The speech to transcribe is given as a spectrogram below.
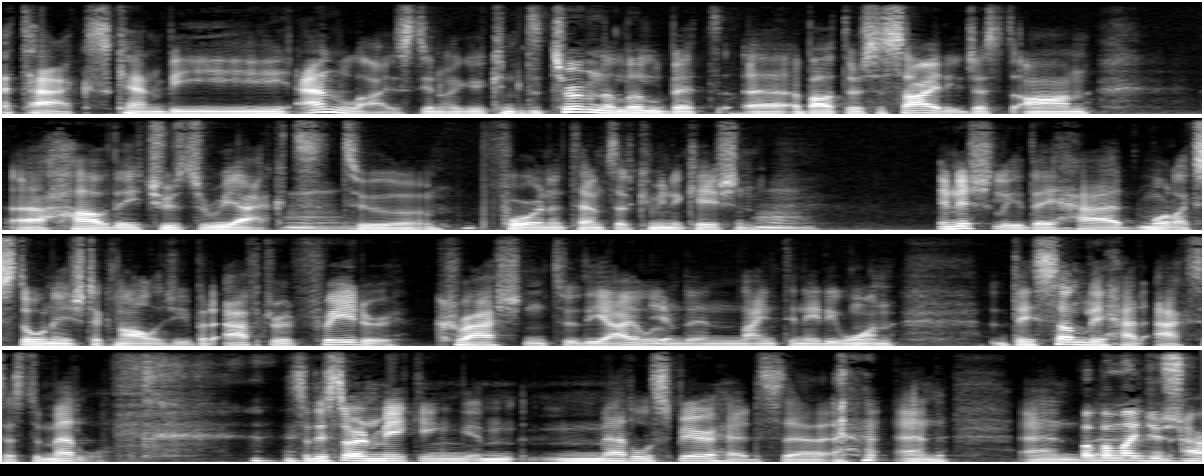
attacks can be analyzed. You know, you can determine a little bit uh, about their society just on uh, how they choose to react to uh, foreign attempts at communication initially they had more like Stone Age technology, but after a freighter crashed into the island in 1981, they suddenly had access to metal. so they started making metal spearheads uh, and and But, but uh, mind you, scrap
